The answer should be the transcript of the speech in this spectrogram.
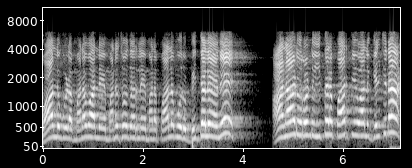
వాళ్ళు కూడా మనవాళ్ళే మన సోదరులే మన పాలమూరు బిడ్డలే అని ఆనాడు రెండు ఇతర పార్టీ వాళ్ళు గెలిచినా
